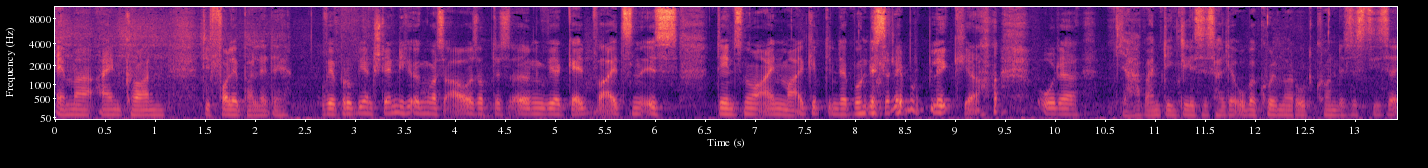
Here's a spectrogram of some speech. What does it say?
Emmer, Einkorn, die volle Palette. Wir probieren ständig irgendwas aus, ob das irgendwie Gelbweizen ist, den es nur einmal gibt in der Bundesrepublik, ja, oder ja, beim Dinkel ist es halt der Oberkulmer Rotkorn. Das ist dieser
